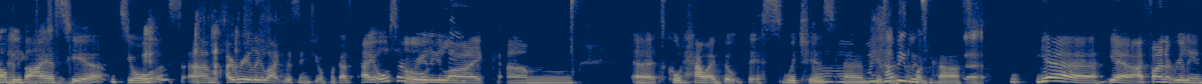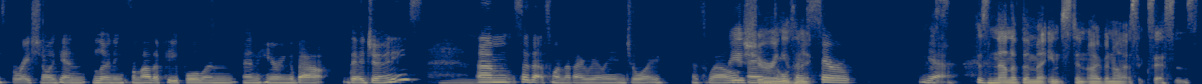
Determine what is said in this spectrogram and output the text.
I'll be biased here. It's yours. um, I really like listening to your podcast. I also oh, really like. Um, uh, it's called How I Built This, which is oh, a business podcast yeah yeah. I find it really inspirational again learning from other people and and hearing about their journeys. Mm. um so that's one that i really enjoy as well. Reassuring isn't it? Sarah yeah. Because none of them are instant overnight successes.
